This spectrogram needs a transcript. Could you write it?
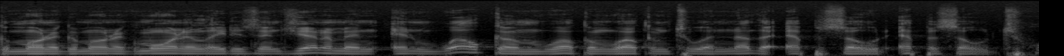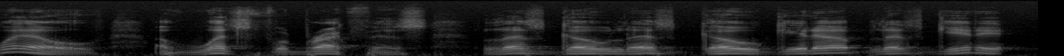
Good morning, good morning, good morning, ladies and gentlemen, and welcome, welcome, welcome to another episode, episode 12 of What's for Breakfast. Let's go, let's go. Get up, let's get it.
